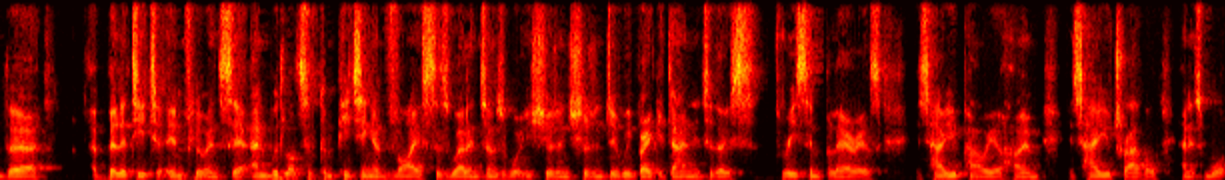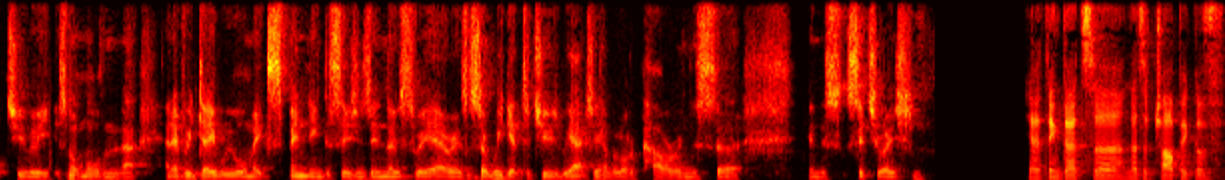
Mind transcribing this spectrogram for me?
the ability to influence it and with lots of competing advice as well in terms of what you should and shouldn't do we break it down into those three simple areas. It's how you power your home, it's how you travel, and it's what you eat. It's not more than that. And every day we all make spending decisions in those three areas. And so we get to choose. We actually have a lot of power in this uh, in this situation. Yeah, I think that's a, that's a topic of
